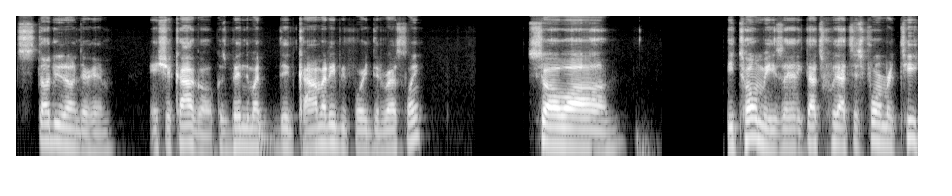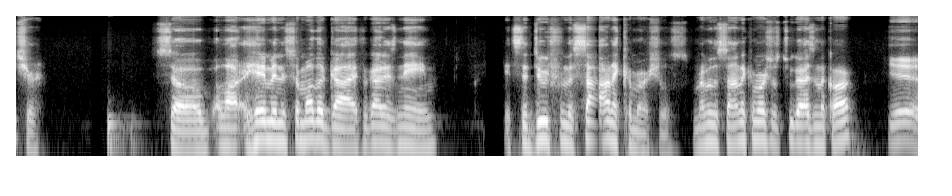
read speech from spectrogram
studied under him in Chicago because Ben did comedy before he did wrestling. So um he told me he's like that's that's his former teacher. So a lot of him and some other guy, I forgot his name. It's the dude from the Sonic commercials. Remember the Sonic commercials? Two guys in the car. Yeah,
